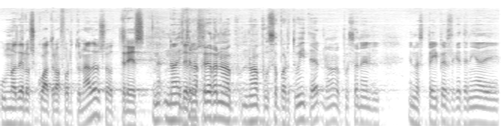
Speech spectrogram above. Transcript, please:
uno de los cuatro afortunados o tres No, no de esto no creo que no lo, no lo puso por Twitter, ¿no? Lo puso en, el, en los papers que tenía de...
